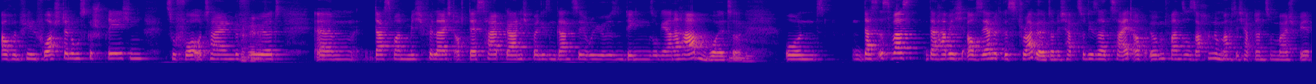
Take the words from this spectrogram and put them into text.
auch in vielen Vorstellungsgesprächen zu Vorurteilen geführt. Okay ähm, dass man mich vielleicht auch deshalb gar nicht bei diesen ganz seriösen Dingen so gerne haben wollte. Mhm. Und das ist was, da habe ich auch sehr mit gestruggelt und ich habe zu dieser Zeit auch irgendwann so Sachen gemacht. Ich habe dann zum Beispiel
